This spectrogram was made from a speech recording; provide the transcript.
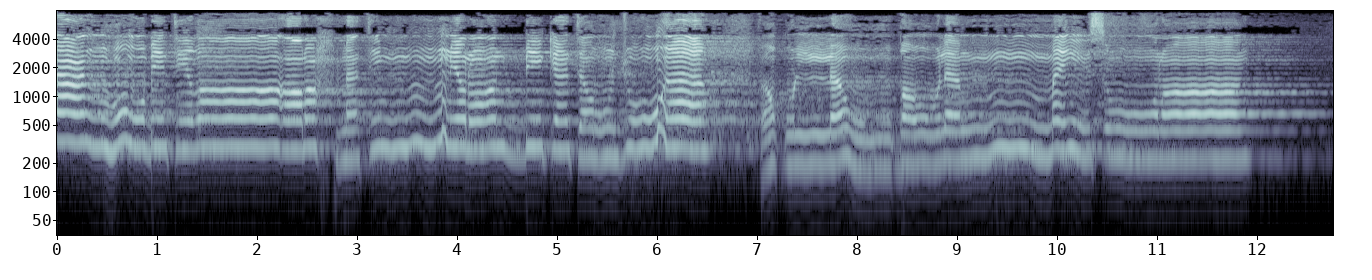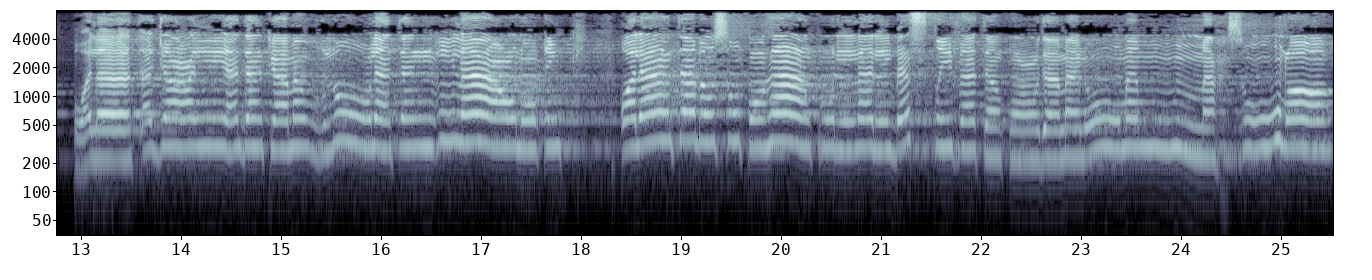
عَنْهُمُ ابْتِغَاءَ رَحْمَةٍ مِّن رَّبِّكَ تَرْجُوهَا فَقُل لَّهُمْ قَوْلًا مَّيْسُورًا. وَلَا تَجْعَلْ يَدَكَ مَغْلُولَةً إِلَىٰ عُنُقِكَ وَلَا تَبْسُطْهَا كُلَّ الْبَسْطِ فَتَقْعُدَ مَلُومًا مَّحْسُورًا.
